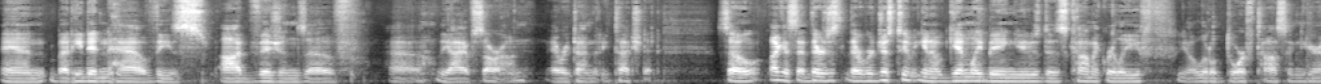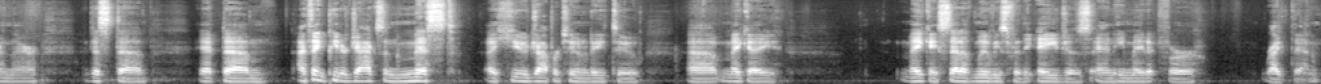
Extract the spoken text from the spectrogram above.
and but he didn't have these odd visions of uh, the Eye of Sauron every time that he touched it. So, like I said, there's there were just two, you know, Gimli being used as comic relief, you know, a little dwarf tossing here and there. Just uh, it, um, I think Peter Jackson missed a huge opportunity to uh, make a make a set of movies for the ages, and he made it for right then.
